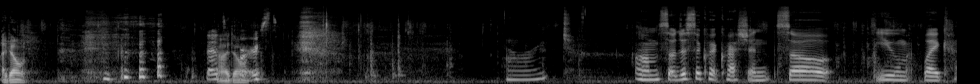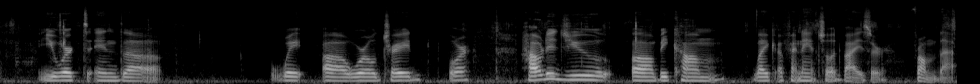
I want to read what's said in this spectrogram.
I don't. That's I don't. first. All right. Um, so just a quick question. So you like you worked in the wait uh, World Trade Floor. How did you uh, become like a financial advisor from that?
